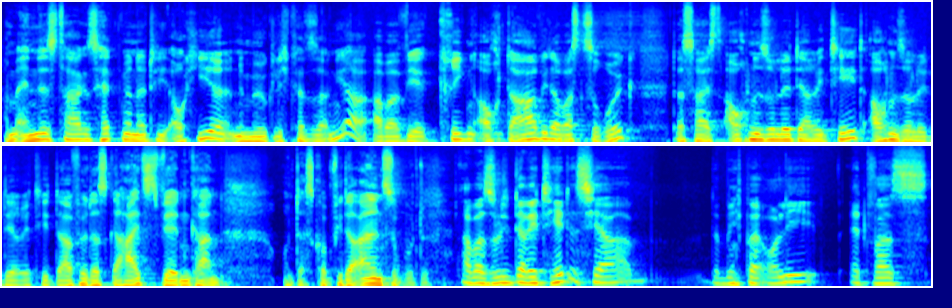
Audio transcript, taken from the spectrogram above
am Ende des Tages hätten wir natürlich auch hier eine Möglichkeit zu sagen, ja, aber wir kriegen auch da wieder was zurück. Das heißt, auch eine Solidarität, auch eine Solidarität dafür, dass geheizt werden kann. Und das kommt wieder allen zugute. Aber Solidarität ist ja, da bin ich bei Olli, etwas,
